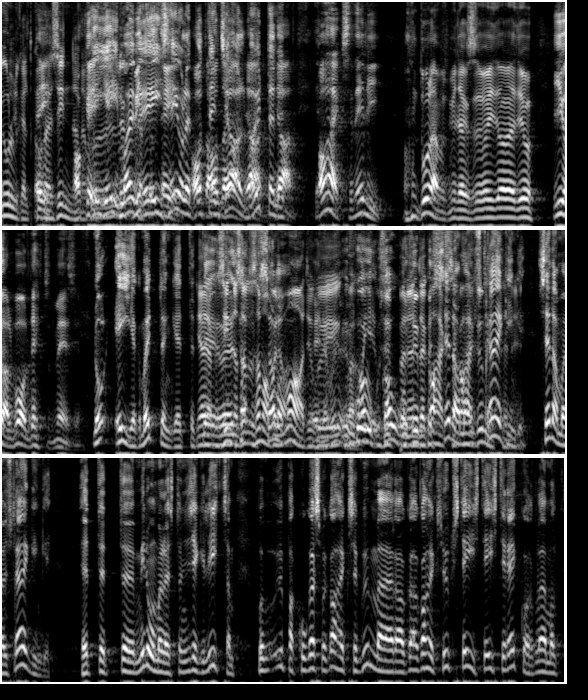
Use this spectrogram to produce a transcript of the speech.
julgelt kohe ei, sinna okay, nagu... ei, ei, ma, ei, see ei ole potentsiaal, ma ütlen, et kaheksa-neli on tulemus, millega sa võid, oled ju igal pool tehtud mees. no ei, aga ma ütlengi, et, et ja, sinna saad sama palju maad ju, kui kaugushüppe, seda ma just räägingi, seda ma just räägingi et, et äh, minu meelest on isegi lihtsam, hüpaku kas või kaheksa-kümme ära, kaheksa-üksteist, Eesti rekord vähemalt,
